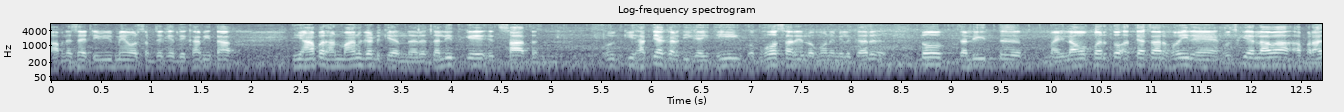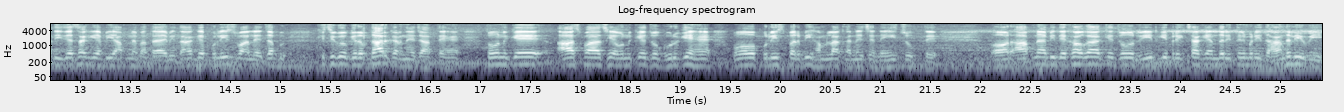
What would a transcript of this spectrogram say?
आपने शायद टीवी में और सब जगह देखा भी था। यहाँ पर हनुमानगढ़ के अंदर दलित के साथ उनकी हत्या कर दी गई थी। बहुत सारे लोगों ने मिलकर तो दलित महिलाओं पर तो अत्याचार हो ही रहे हैं। उसके अलावा अपराधी, जैसा कि अभी आपने बताया भी था कि पुलिस वाले जब किसी को गिरफ़्तार करने जाते हैं तो उनके आसपास या उनके जो गुर्गे हैं, वो पुलिस पर भी हमला करने से नहीं चूकते। और आपने अभी देखा होगा कि जो रीट की परीक्षा के अंदर इतनी बड़ी धांधली हुई,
